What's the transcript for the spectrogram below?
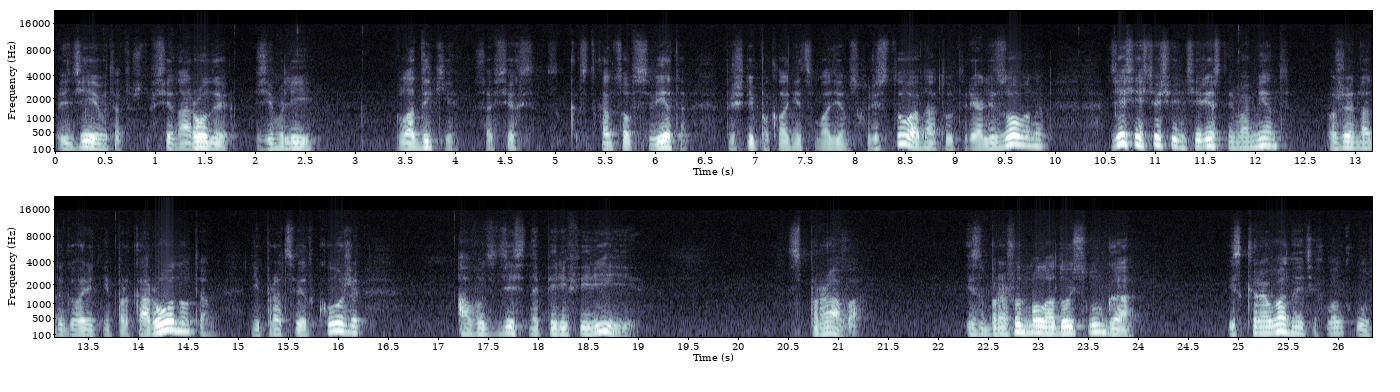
идея вот эта, что все народы Земли, владыки со всех концов света пришли поклониться младенцу Христу, она тут реализована – Здесь есть очень интересный момент, уже надо говорить не про корону, там, не про цвет кожи, а вот здесь на периферии, справа, изображен молодой слуга, из каравана этих волков.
